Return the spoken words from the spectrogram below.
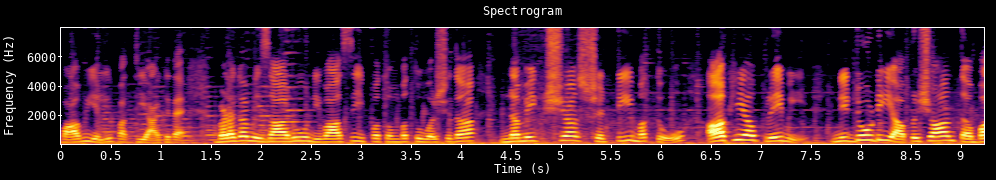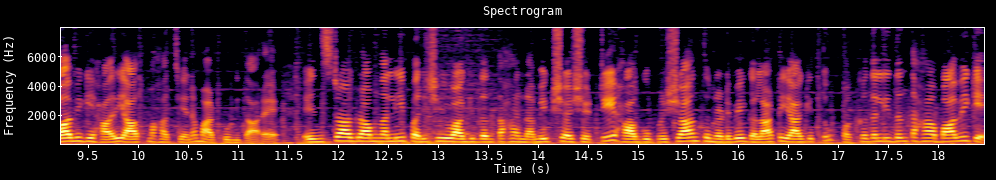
ಬಾವಿಯಲ್ಲಿ ಪತ್ತೆಯಾಗಿದೆ. ಬಡಗ ಮಿಜಾರು ನಿವಾಸಿ ಇಪ್ಪತ್ತೊಂಬತ್ತು ವರ್ಷದ ನಮೀಕ್ಷಾ ಶೆಟ್ಟಿ ಮತ್ತು ಆಕೆಯ ಪ್ರೇಮಿ ನಿಡ್ಡೋಡಿಯ ಪ್ರಶಾಂತ್ ಬಾವಿಗೆ ಹಾರಿ ಆತ್ಮಹತ್ಯೆಯನ್ನು ಮಾಡಿಕೊಂಡಿದ್ದಾರೆ. ಇನ್ಸ್ಟಾಗ್ರಾಂನಲ್ಲಿ ಪರಿಚಯವಾಗಿದ್ದಂತಹ ನಮೀಕ್ಷಾ ಶೆಟ್ಟಿ ಹಾಗೂ ಪ್ರಶಾಂತ್ ನಡುವೆ ಗಲಾಟೆಯಾಗಿತ್ತು. ಪಕ್ಕದಲ್ಲಿದ್ದಂತಹ ಬಾವಿಗೆ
